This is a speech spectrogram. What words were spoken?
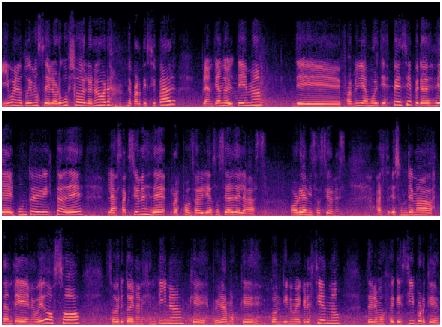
Y bueno, tuvimos el orgullo, el honor de participar planteando el tema de familias multiespecie, pero desde el punto de vista de las acciones de responsabilidad social de las organizaciones. Es un tema bastante novedoso, sobre todo en Argentina, que esperamos que continúe creciendo. Tenemos fe que sí, porque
